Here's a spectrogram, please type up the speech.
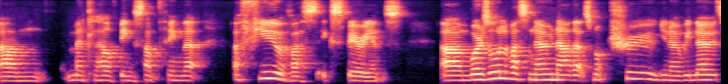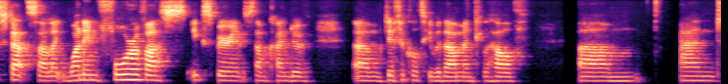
um, mental health being something that a few of us experience. Um, whereas all of us know now that's not true. You know, we know stats are like one in four of us experience some kind of um, difficulty with our mental health. Um, and,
